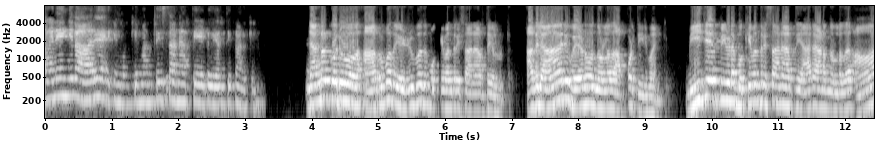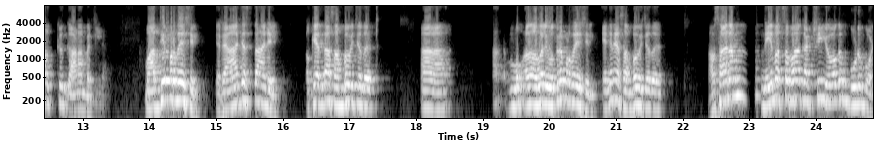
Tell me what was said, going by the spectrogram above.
അങ്ങനെയെങ്കിൽ ആരായിരിക്കും മുഖ്യമന്ത്രി സ്ഥാനാർത്ഥിയായിട്ട് ഉയർത്തി കാണിക്കുന്നത്? ഞങ്ങൾക്കൊരു അറുപത് എഴുപത് മുഖ്യമന്ത്രി സ്ഥാനാർത്ഥികളുണ്ട്. അതിൽ ആര് വേണമെന്നുള്ളത് അപ്പോൾ തീരുമാനിക്കും. ബി ജെ പിയുടെ മുഖ്യമന്ത്രി സ്ഥാനാർത്ഥി ആരാണെന്നുള്ളത് ആർക്കും കാണാൻ പറ്റില്ല. മധ്യപ്രദേശിൽ രാജസ്ഥാനിൽ ഒക്കെ എന്താ സംഭവിച്ചത്? അതുപോലെ ഉത്തർപ്രദേശിൽ എങ്ങനെയാ സംഭവിച്ചത്? അവസാനം നിയമസഭാ കക്ഷി യോഗം കൂടുമ്പോൾ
